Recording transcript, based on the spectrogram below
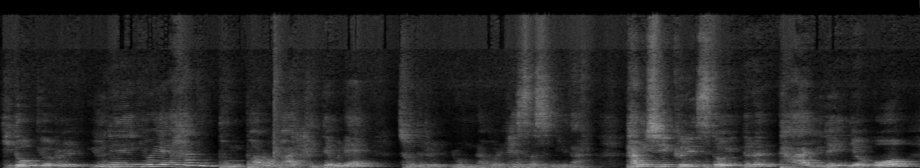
기독교를 유대교의 한 분파로 봤기 때문에 저들을 용납을 했었습니다. 당시 그리스도인들은 다 유대인이었고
